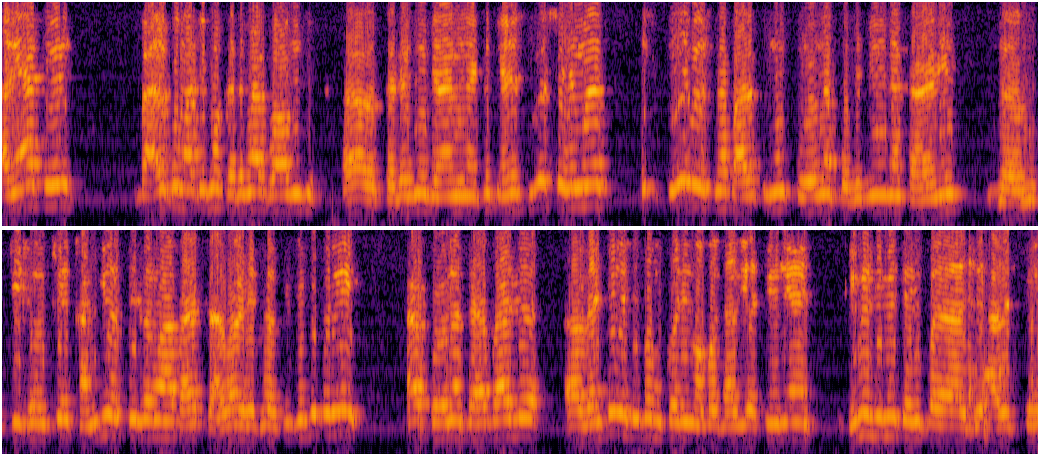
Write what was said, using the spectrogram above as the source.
અને આ સ્ટ્રેન બાળકો માટે પણ ખતરનાક હોવાનું તજજ્ઞો જણાવ્યું છે ત્યારે સુરત શહેરમાં એક તેર વર્ષના બાળકનું કોરોના પોઝિટિવના કારણે મૃત્યુ થયું છે. ખાનગી હોસ્પિટલમાં આ બાળક સારવાર હેઠળ હતી જેથી કરી આ કોરોના થયા બાદ વેન્ટિલેટર પર મૂકવાની નોબત આવી હતી અને ધીમે ધીમે તેની છે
